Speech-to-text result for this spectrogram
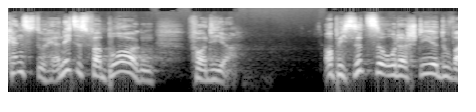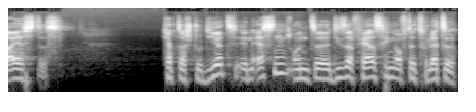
kennst du, Herr. Nichts ist verborgen vor dir. Ob ich sitze oder stehe, du weißt es. Ich habe da studiert in Essen und äh, dieser Vers hing auf der Toilette,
